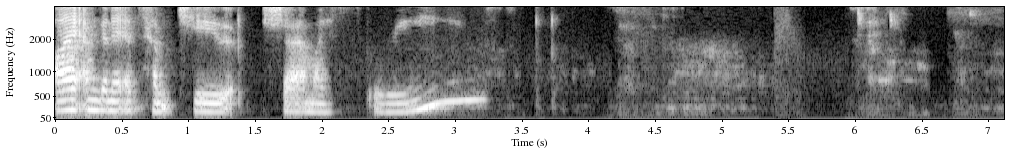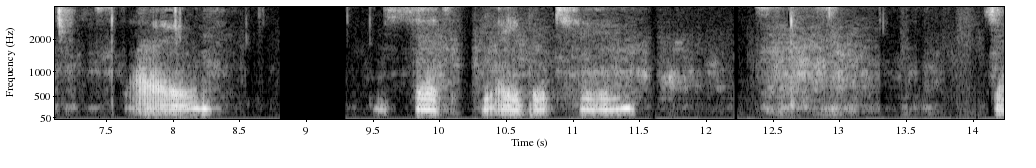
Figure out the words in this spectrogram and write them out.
I am going to attempt to share my screen. So I should be able to just.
